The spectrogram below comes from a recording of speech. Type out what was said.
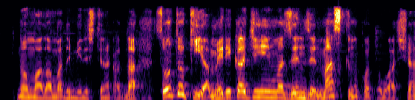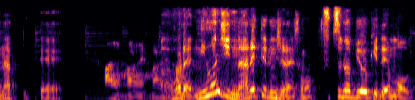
のまだまだ見れしてなかった。その時アメリカ人は全然マスクのことは知らなくて、はいはいはい、はい、ほら、日本人慣れてるんじゃないですか、もう普通の病気でもう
